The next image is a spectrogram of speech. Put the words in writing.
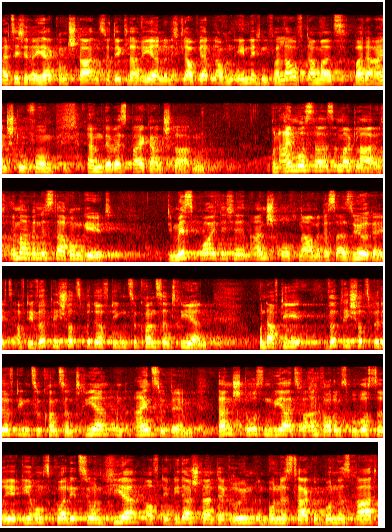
als sichere Herkunftsstaaten zu deklarieren. Und ich glaube, wir hatten auch einen ähnlichen Verlauf damals bei der Einstufung ähm, der Westbalkanstaaten. Und ein Muster ist immer gleich. Immer wenn es darum geht, die missbräuchliche Inanspruchnahme des Asylrechts auf die wirklich Schutzbedürftigen zu konzentrieren und auf die wirklich Schutzbedürftigen zu konzentrieren und einzudämmen, dann stoßen wir als verantwortungsbewusste Regierungskoalition hier auf den Widerstand der Grünen im Bundestag und Bundesrat.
